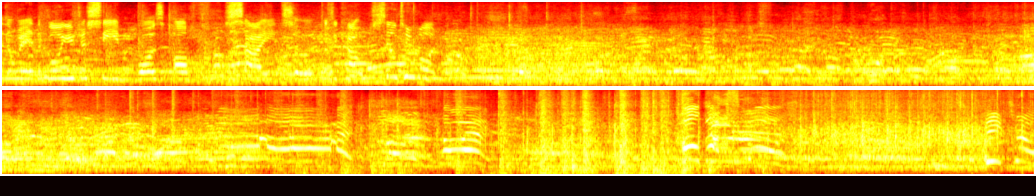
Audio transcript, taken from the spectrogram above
By the way, the goal you just seen was offside, so it doesn't count. Still 2 1. Colback score! Feature!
